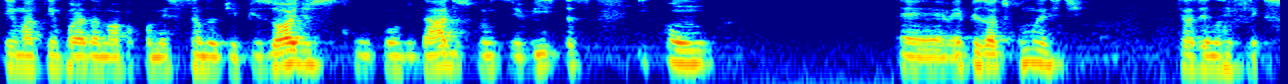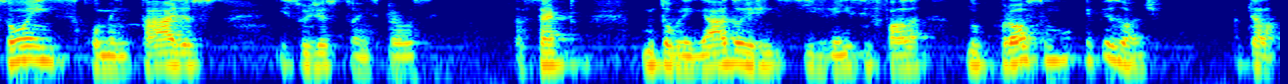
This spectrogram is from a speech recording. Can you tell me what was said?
tem uma temporada nova começando de episódios, com convidados, com entrevistas e com é, episódios como este, trazendo reflexões, comentários e sugestões para você. Tá certo? Muito obrigado a gente se vê e se fala no próximo episódio. Até lá.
